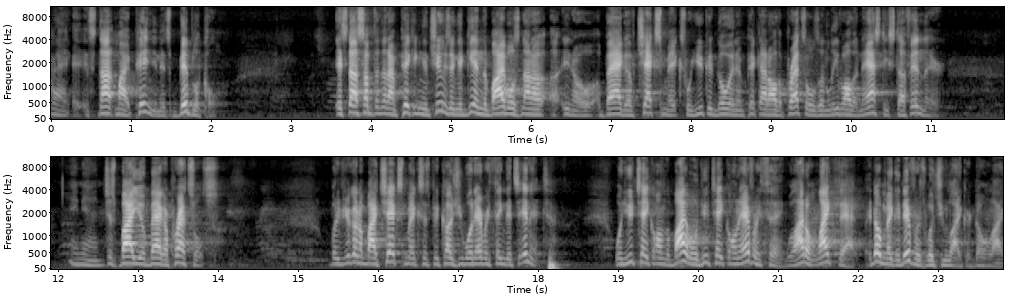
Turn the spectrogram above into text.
Right. It's not my opinion, it's biblical. It's not something that I'm picking and choosing. Again, the Bible is not a, a, you know a bag of Chex Mix where you can go in and pick out all the pretzels and leave all the nasty stuff in there. Amen. Just buy you a bag of pretzels. But if you're going to buy Chex Mix, it's because you want everything that's in it. When you take on the Bible, you take on everything. Well, I don't like that. It don't make a difference what you like or don't like.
